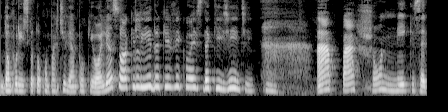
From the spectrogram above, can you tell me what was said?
Então, por isso que eu tô compartilhando, porque olha só que lindo que ficou isso daqui, gente. Apaixonei isso é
